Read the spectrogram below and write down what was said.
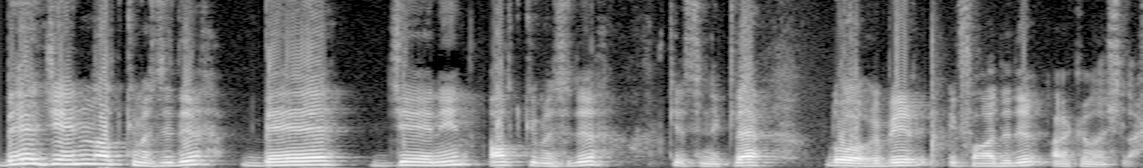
B C'nin alt kümesidir. B C'nin alt kümesidir. Kesinlikle doğru bir ifadedir arkadaşlar.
